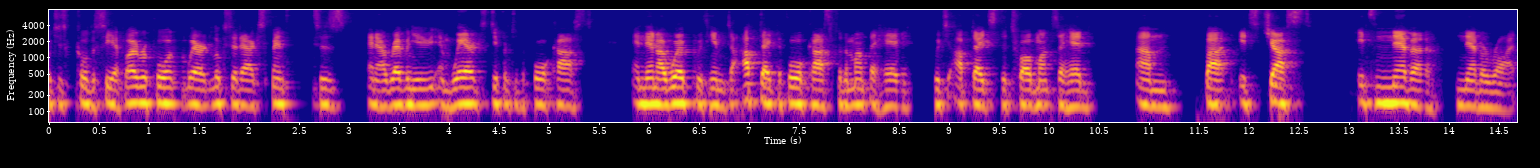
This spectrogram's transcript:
which is called the CFO report, where it looks at our expenses and our revenue and where it's different to the forecast. And then I work with him to update the forecast for the month ahead, which updates the 12 months ahead. Um, but it's just, it's never, never right.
